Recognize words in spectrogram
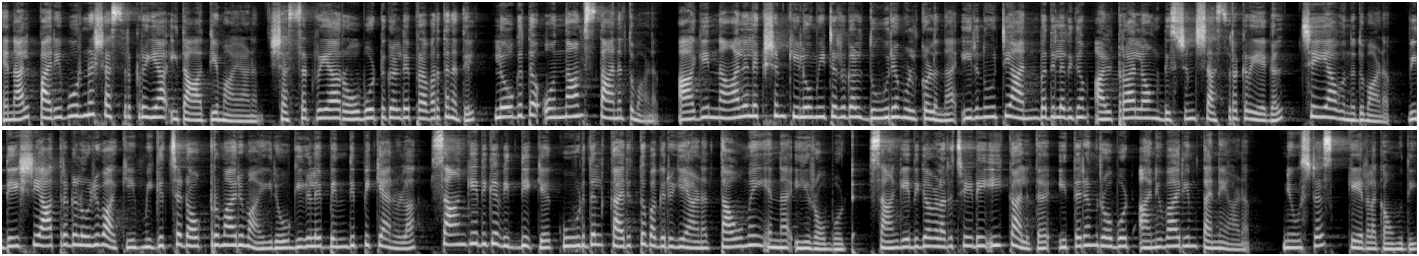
എന്നാൽ പരിപൂർണ ശസ്ത്രക്രിയ ഇതാദ്യമായാണ്. ശസ്ത്രക്രിയ റോബോട്ടുകളുടെ പ്രവർത്തനത്തിൽ ലോകത്ത് ഒന്നാം സ്ഥാനത്തുമാണ്. ആകെ നാല് ലക്ഷം കിലോമീറ്ററുകൾ ദൂരം ഉൾക്കൊള്ളുന്ന ഇരുന്നൂറ്റി അൻപതിലധികം അൾട്രാ ലോങ് ഡിസ്റ്റൻസ് ശസ്ത്രക്രിയകൾ ചെയ്യാവുന്നതുമാണ്. വിദേശ യാത്രകൾ ഒഴിവാക്കി മികച്ച ഡോക്ടർമാരുമായി രോഗികളെ ബന്ധിപ്പിക്കാനുള്ള സാങ്കേതിക വിദ്യയ്ക്ക് കൂടുതൽ കരുത്തു പകരുകയാണ് തൗമൈ എന്ന ഈ റോബോട്ട്. സാങ്കേതിക വളർച്ചയുടെ ഈ കാലത്ത് ഇത്തരം റോബോട്ട് അനിവാര്യം തന്നെയാണ്. News desk Kerala Kaumudi.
